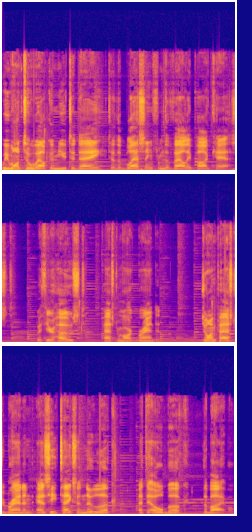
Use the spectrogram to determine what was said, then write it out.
We want to welcome you today to the Blessing from the Valley podcast with your host, Pastor Mark Brandon. Join Pastor Brandon as he takes a new look at the old book, the Bible.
